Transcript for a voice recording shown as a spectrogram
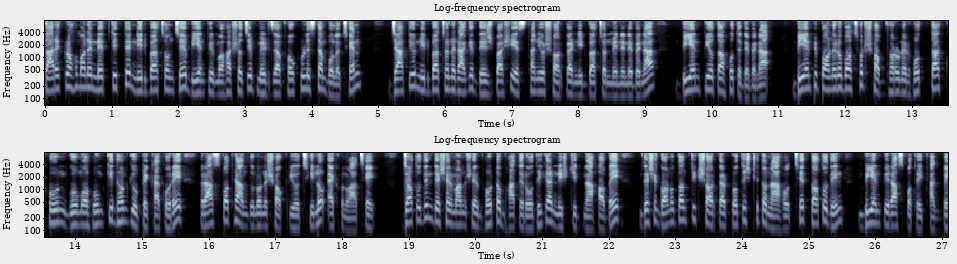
তারেক রহমানের নেতৃত্বে নির্বাচন চেয়ে বিএনপির মহাসচিব মির্জা ফখরুল ইসলাম বলেছেন, জাতীয় নির্বাচনের আগে দেশবাসী স্থানীয় সরকার নির্বাচন মেনে নেবে না, বিএনপিও তা হতে দেবে না। বিএনপি পনেরো বছর সব ধরনের হত্যা, খুন, গুম ও হুমকি ধমকি উপেক্ষা করে রাজপথে আন্দোলনে সক্রিয় ছিল এখনও আছে। যতদিন দেশের মানুষের ভোট ও ভাতের অধিকার নিশ্চিত না হবে, দেশে গণতান্ত্রিক সরকার প্রতিষ্ঠিত না হচ্ছে, ততদিন বিএনপি রাজপথেই থাকবে।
